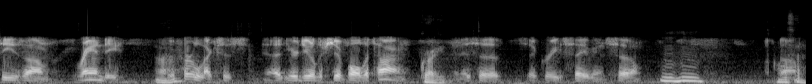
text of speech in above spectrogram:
sees um, Randy Uh-huh. with her Lexus at your dealership all the time, Great. and it's a it's a great savings. So, Mm-hmm. Well, th-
